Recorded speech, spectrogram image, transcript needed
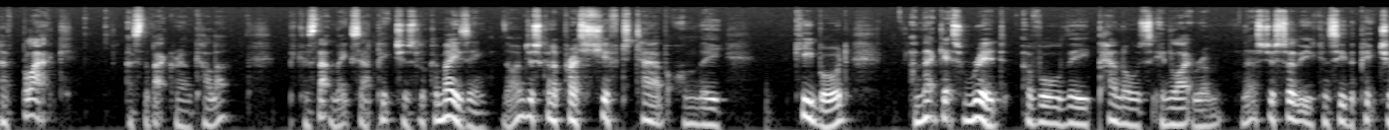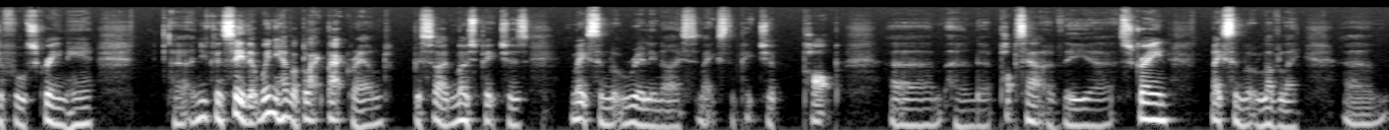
have black as the background color because that makes our pictures look amazing. Now I'm just going to press shift tab on the keyboard and that gets rid of all the panels in Lightroom. And that's just so that you can see the picture full screen here. Uh, and you can see that when you have a black background beside most pictures, it makes them look really nice. It makes the picture pop. um, and uh, pops out of the uh, screen, makes them look lovely. Um,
